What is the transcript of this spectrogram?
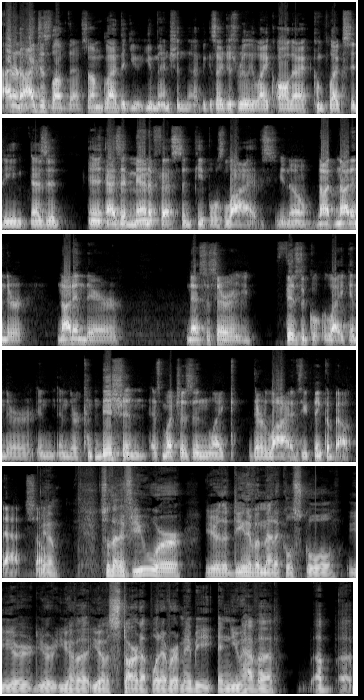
I don't know. I just love that. So I'm glad that you you mentioned that because I just really like all that complexity as it as it manifests in people's lives. You know, not not in their not in their necessary physical like in their in, in their condition as much as in like their lives you think about that so Yeah. So then if you were you're the dean of a medical school, you're you're you have a you have a startup, whatever it may be, and you have a a, a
